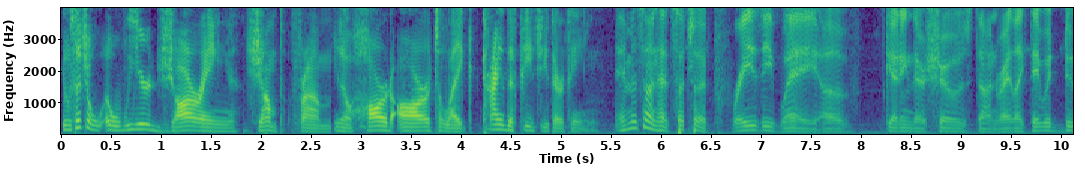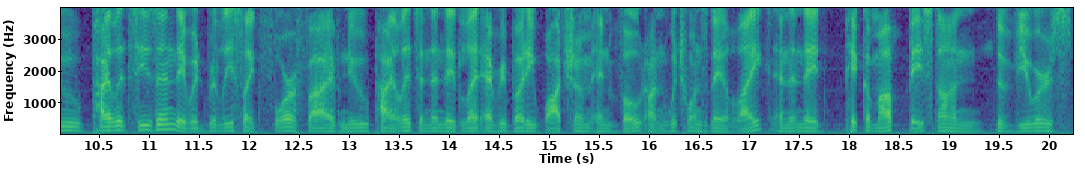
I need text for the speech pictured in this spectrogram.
it was such a, a weird jarring jump from you know hard R to like kind of PG 13. Amazon had such a crazy way of getting their shows done, right? Like they would do pilot season, they would release like four or five new pilots, and then they'd let everybody watch them and vote on which ones they liked, and then they'd pick them up based on the viewers'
